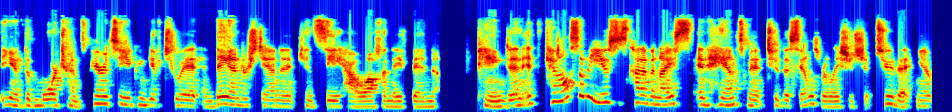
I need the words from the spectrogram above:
you know, the more transparency you can give to it, and they understand and it can see how often they've been pinged, and it can also be used as kind of a nice enhancement to the sales relationship too. That you know,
